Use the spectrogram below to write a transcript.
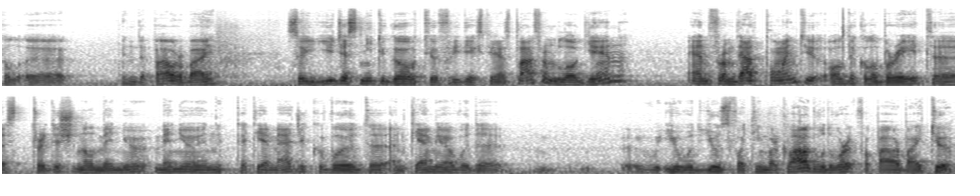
uh, in the Power'By, so you just need to go to 3D Experience platform, log in, and from that point, you, all the collaborate uh, traditional menu menu in CATIA Magic would uh, and Cameo would uh, you would use for Teamwork Cloud would work for Power'By too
